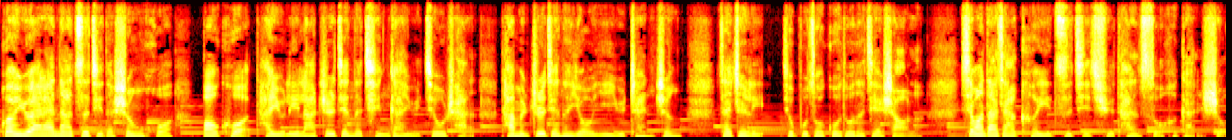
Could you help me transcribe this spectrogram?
关于艾莱娜自己的生活，包括她与莉拉之间的情感与纠缠，他们之间的友谊与战争，在这里就不做过多的介绍了。希望大家可以自己去探索和感受。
